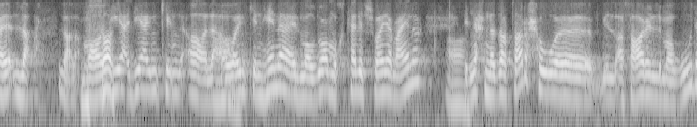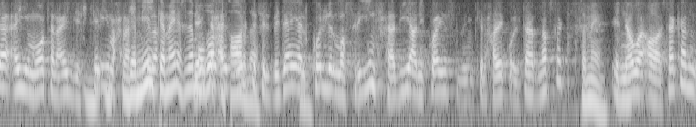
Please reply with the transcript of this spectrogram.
لا لا لا. مش ما هو. دي دي يمكن آه لا آه. هو يمكن هنا الموضوع مختلف شوية معانا آه. إن إحنا ده طرح والأسعار اللي موجودة أي مواطن عايز يشتري ما إحنا جميل كمان لأن موضوع الأسعار ده. في البداية لكل المصريين فدي يعني كويس يمكن حضرتك قلتها بنفسك تمام. إن هو آه سكن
